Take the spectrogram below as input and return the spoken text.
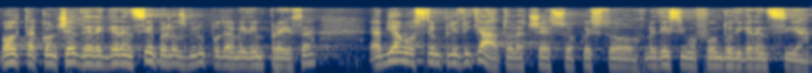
volta a concedere garanzie per lo sviluppo della media impresa. E abbiamo semplificato l'accesso a questo medesimo fondo di garanzia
